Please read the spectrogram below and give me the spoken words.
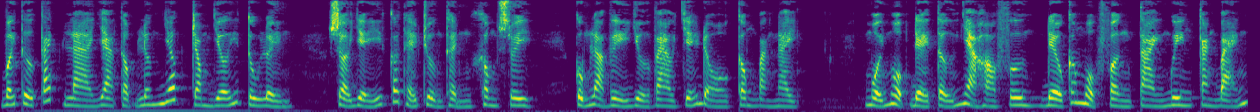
với tư cách là gia tộc lớn nhất trong giới tu luyện, sở dĩ có thể trường thịnh không suy, cũng là vì dựa vào chế độ công bằng này. Mỗi một đệ tử nhà họ Phương đều có một phần tài nguyên căn bản,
